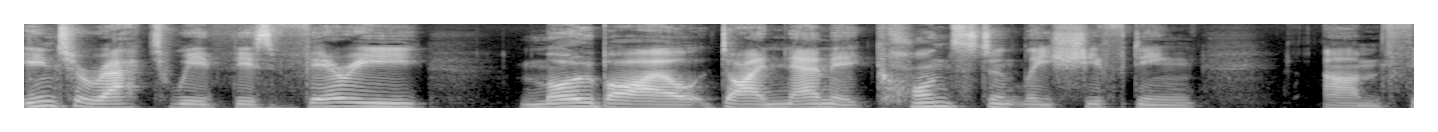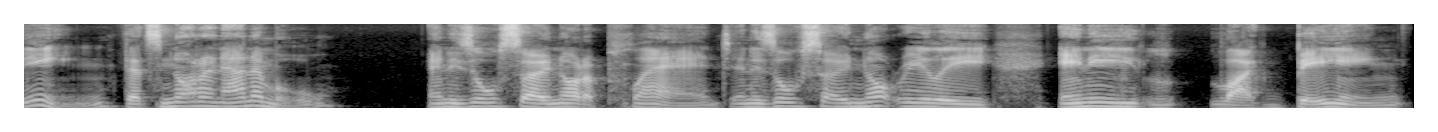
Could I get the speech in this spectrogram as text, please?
interact with this very mobile, dynamic, constantly shifting um, thing that's not an animal and is also not a plant and is also not really any like being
